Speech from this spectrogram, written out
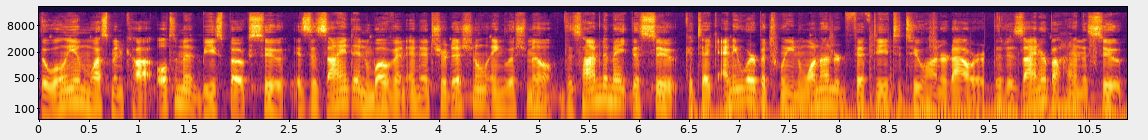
the William Westmancott Ultimate Bespoke Suit is designed and woven in a traditional English mill. The time to make this suit could take anywhere between 150 to 200 hours. The designer behind the suit,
